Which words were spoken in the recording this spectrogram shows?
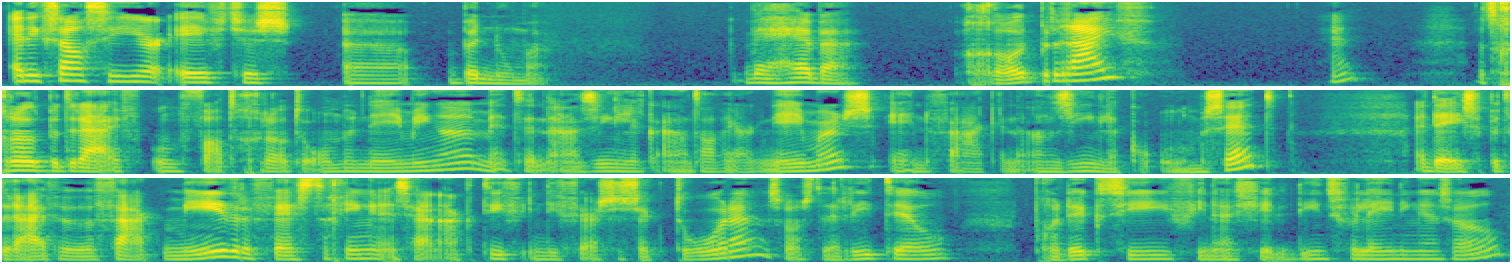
En ik zal ze hier eventjes uh, benoemen. We hebben groot bedrijf. Het groot bedrijf omvat grote ondernemingen met een aanzienlijk aantal werknemers en vaak een aanzienlijke omzet. En deze bedrijven hebben vaak meerdere vestigingen en zijn actief in diverse sectoren, zoals de retail, productie, financiële dienstverlening en zo.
